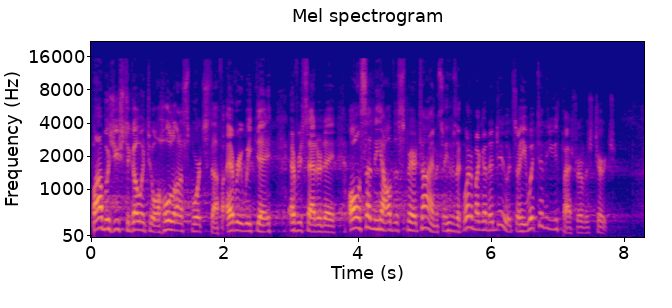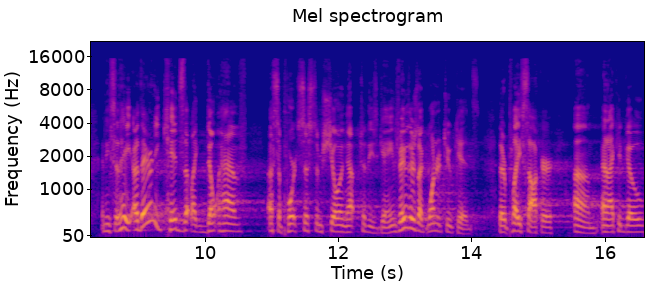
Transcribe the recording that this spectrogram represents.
Bob was used to go into a whole lot of sports stuff every weekday, every Saturday. All of a sudden, he had all this spare time. And so he was like, what am I going to do? And so he went to the youth pastor of his church. And he said, hey, are there any kids that like don't have a support system showing up to these games? Maybe there's like one or two kids that play soccer, um, and I could go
